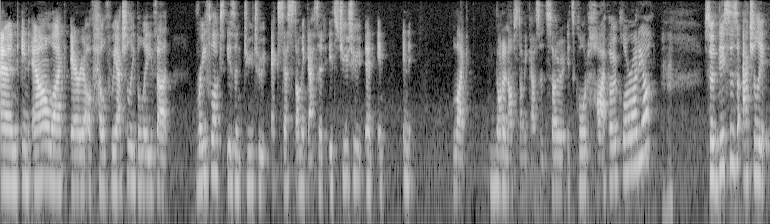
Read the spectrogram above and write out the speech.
And in our like area of health, we actually believe that reflux isn't due to excess stomach acid; it's due to an in, in like not enough stomach acid. So it's called hypochlorhydria. Mhm. So this is actually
